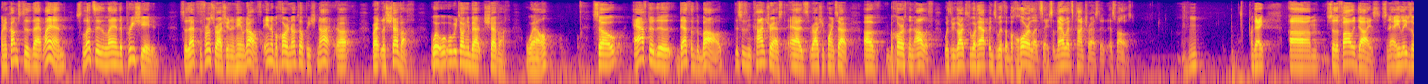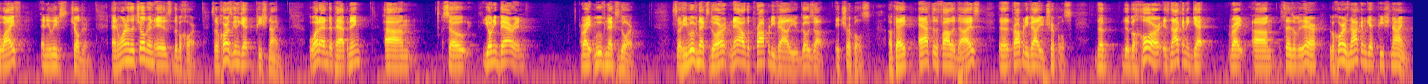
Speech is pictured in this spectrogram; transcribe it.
when it comes to that land, so let's say the land appreciated. So that's the first Rashi in Hamid Alf. Eina Bechor Noto Pishna, uh, right, Leshevach. What, what, what are we talking about, Shevach? Well, so after the death of the Baal, this is in contrast, as Rashi points out, of Bechoros Nun Aleph, with regards to what happens with a Bechor, let's say. So now let's contrast it as follows. Mm-hmm. Okay? Um, so the father dies. So now he leaves a wife and he leaves children. And one of the children is the Bechor. So the Bechor is going to get Pishnaim. What ended up happening? Um, so Yoni Baron, right, moved next door. So he moved next door. Now the property value goes up. It triples. Okay? After the father dies, the property value triples. The, the Bechor is not going to get, right, um, it says over there, the Bechor is not going to get Pishnaim.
